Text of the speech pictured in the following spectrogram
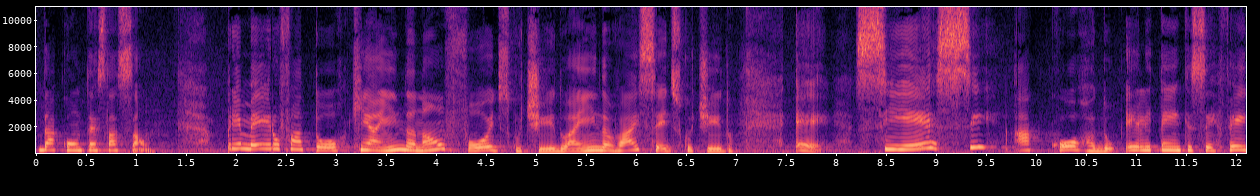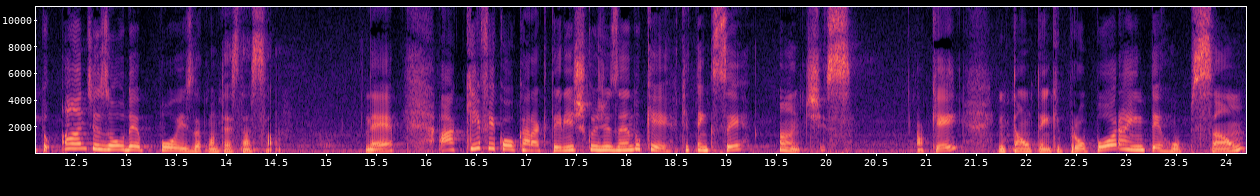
Da contestação. Primeiro fator que ainda não foi discutido, ainda vai ser discutido, é se esse acordo ele tem que ser feito antes ou depois da contestação. né? Aqui ficou característico dizendo o quê? Que tem que ser antes, ok? Então tem que propor a interrupção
